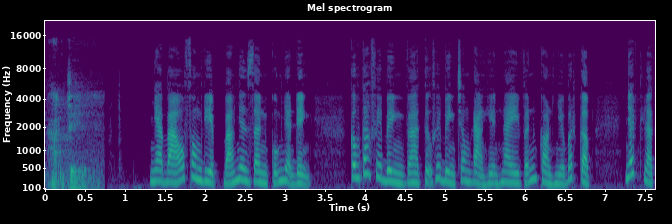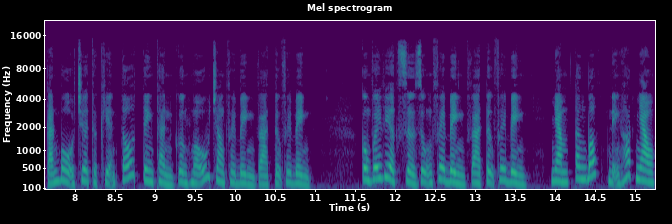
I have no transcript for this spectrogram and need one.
hạn chế. nhà báo Phong Điệp báo Nhân dân cũng nhận định, công tác phê bình và tự phê bình trong Đảng hiện nay vẫn còn nhiều bất cập, nhất là cán bộ chưa thực hiện tốt tinh thần gương mẫu trong phê bình và tự phê bình. Cùng với việc sử dụng phê bình và tự phê bình nhằm tăng bốc định hót nhau,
